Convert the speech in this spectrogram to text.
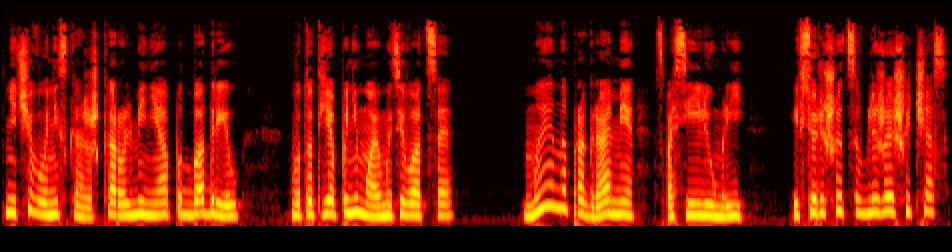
Ничего не скажешь, король меня подбодрил. Вот это я понимаю мотивация. Мы на программе «Спаси или умри», и все решится в ближайший час.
